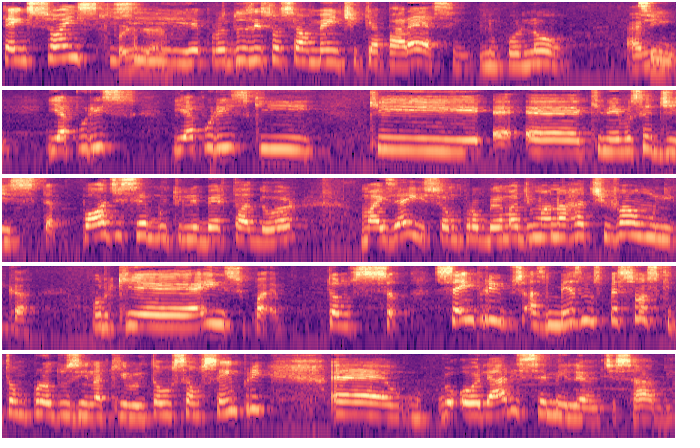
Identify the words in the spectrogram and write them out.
tensões que Pois se é. reproduzem socialmente que aparecem no pornô. Ali. Sim. E é por isso, e é por isso que. Que, é, é, que nem você disse, tá- pode ser muito libertador, mas é isso, é um problema de uma narrativa única. Porque é isso, então, são sempre as mesmas pessoas que estão produzindo aquilo, então são sempre é, olhares semelhantes, sabe?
